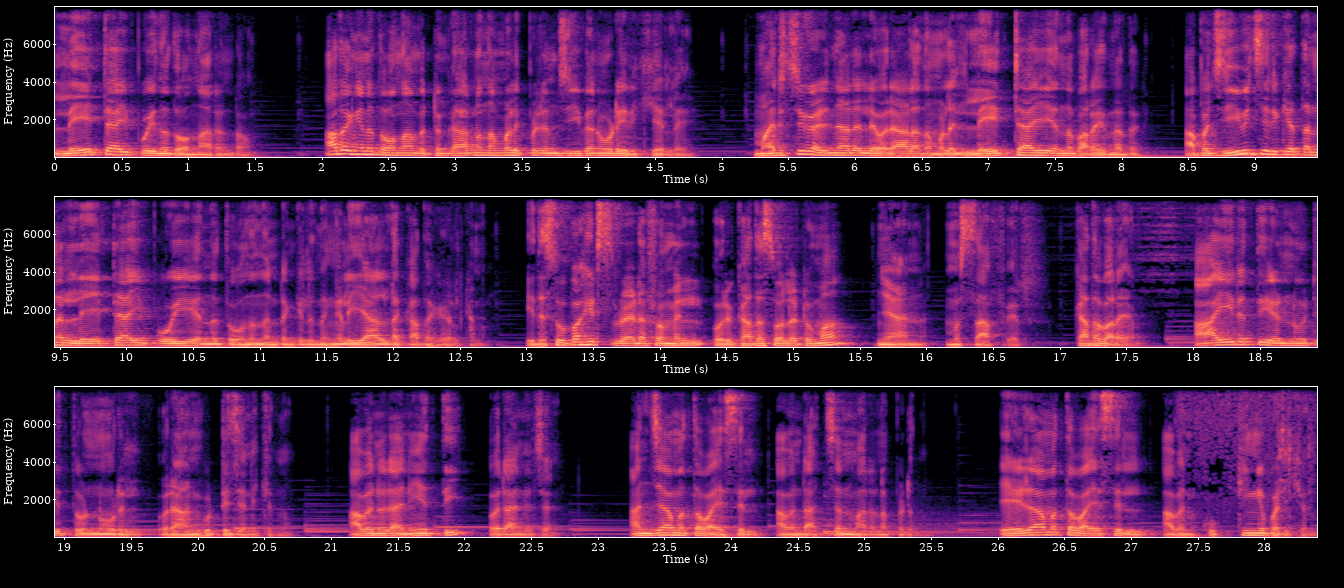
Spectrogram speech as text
ലേറ്റായി പോയി എന്ന് തോന്നാറുണ്ടോ? അതെങ്ങനെ തോന്നാൻ പറ്റും? കാരണം നമ്മൾ ഇപ്പോഴും ജീവനോടെ ഇരിക്കുകയല്ലേ? മരിച്ചു കഴിഞ്ഞാലല്ലേ ഒരാളെ നമ്മൾ ലേറ്റായി എന്ന് പറയുന്നത്. അപ്പൊ ജീവിച്ചിരിക്കെ തന്നെ ലേറ്റായി പോയി എന്ന് തോന്നുന്നുണ്ടെങ്കിൽ നിങ്ങൾ ഇയാളുടെ കഥ കേൾക്കണം. ഇത് സൂപ്പർ ഹിറ്റ്സ് റെഡ് എഫ് എമ്മിൽ ഒരു കഥ സൊല്ലട്ടുമ ഞാൻ മുസാഫിർ. കഥ പറയാം. ആയിരത്തി എണ്ണൂറ്റി തൊണ്ണൂറിൽ ഒരു ആൺകുട്ടി ജനിക്കുന്നു അവനൊരു അനിയത്തി ഒരനുജൻ. അഞ്ചാമത്തെ വയസ്സിൽ അവന്റെ അച്ഛൻ മരണപ്പെടുന്നു. ഏഴാമത്തെ വയസ്സിൽ അവൻ കുക്കിംഗ് പഠിക്കുന്നു.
